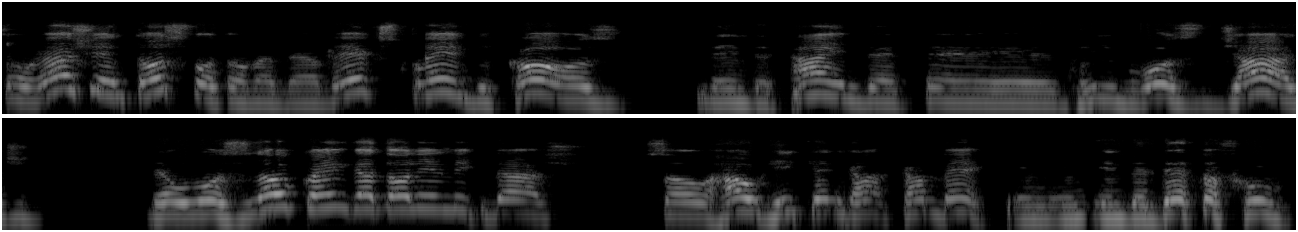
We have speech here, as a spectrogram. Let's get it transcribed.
So Rashi and Tosfot over there, they explain because in the time that uh, he was judged, there was no Kohen Gadol in Mikdash. So how he can come back in, in, in the death of whom?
